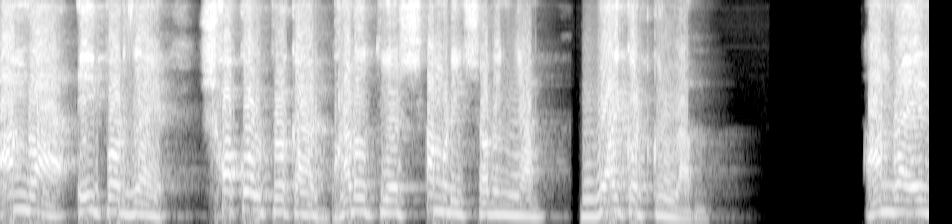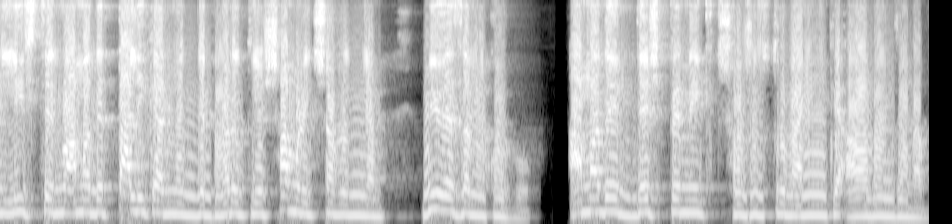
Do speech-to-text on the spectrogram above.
আমরা এই পর্যায়ে সকল প্রকার ভারতীয় সামরিক সরঞ্জাম বয়কট করলাম। আমরা এর লিস্টের আমাদের তালিকার মধ্যে ভারতীয় সামরিক সরঞ্জাম বিবেচনা করব। আমাদের দেশপ্রেমিক সশস্ত্র বাহিনীকে আহ্বান জানাব।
